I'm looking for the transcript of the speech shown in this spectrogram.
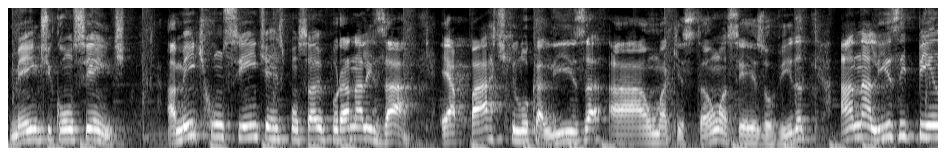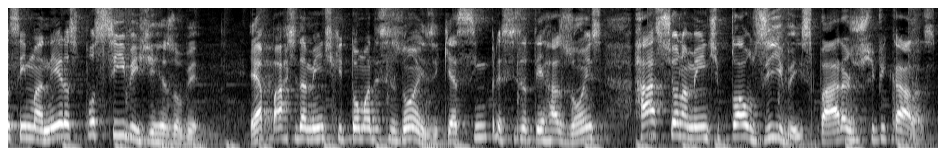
Mente consciente a mente consciente é responsável por analisar, é a parte que localiza a uma questão a ser resolvida, analisa e pensa em maneiras possíveis de resolver. É a parte da mente que toma decisões e que assim precisa ter razões racionalmente plausíveis para justificá-las.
